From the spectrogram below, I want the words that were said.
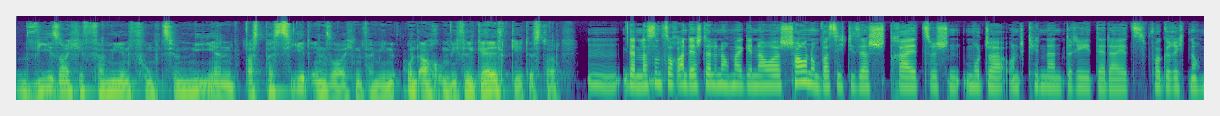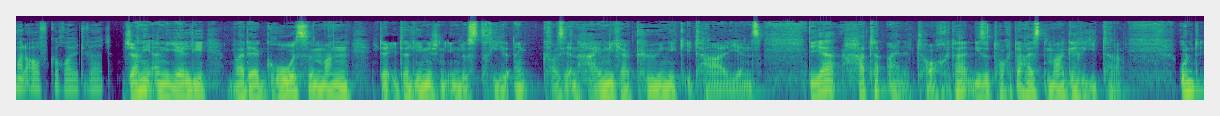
wie solche Familien funktionieren, was passiert in solchen Familien und auch um wie viel Geld geht es dort. Mm, dann lass uns doch an der Stelle nochmal genauer schauen, um was sich dieser Streit zwischen Mutter und Kindern dreht, der da jetzt vor Gericht nochmal aufgerollt wird. Gianni Agnelli war der große Mann der italienischen Industrie, ein, quasi ein heimlicher König Italiens. Der hatte eine Tochter, diese Tochter heißt Margherita. Und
